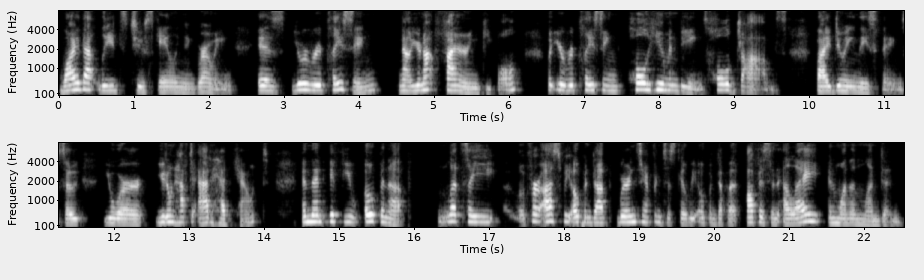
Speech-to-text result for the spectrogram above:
why that leads to scaling and growing is you're replacing now you're not firing people but you're replacing whole human beings whole jobs by doing these things. So you're you don't have to add headcount. And then if you open up let's say for us we opened up we're in san francisco we opened up an office in la and one in london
